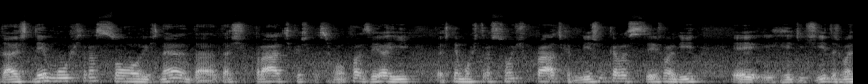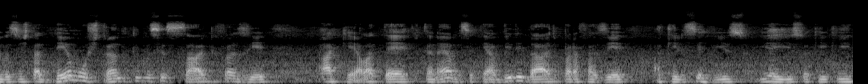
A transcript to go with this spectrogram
das demonstrações, né, da, das práticas que vocês vão fazer aí, das demonstrações práticas, mesmo que elas sejam ali é, redigidas, mas você está demonstrando que você sabe fazer aquela técnica, né? Você tem habilidade para fazer aquele serviço e é isso aqui que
